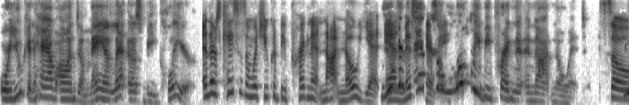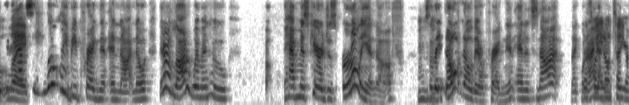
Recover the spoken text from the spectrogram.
or you can have on demand. Let us be clear. And there's cases in which you could be pregnant, not know yet, You and can miscarry. absolutely be pregnant and not know it. So you like absolutely be pregnant and not know it. There are a lot of women who uh, have miscarriages early enough so mhm. they don't know they're pregnant, and it's not like when that's I why you don't tell your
